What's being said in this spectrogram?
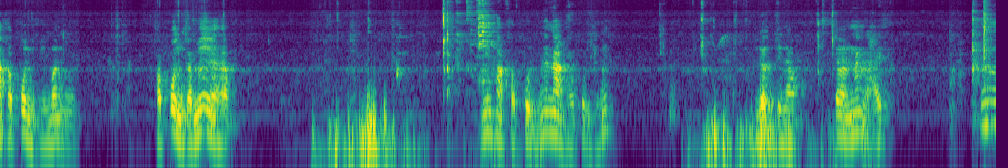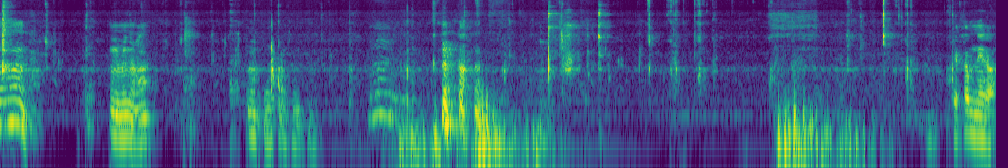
าข้าวปุ้นกินบ้างเลยข้าวปุ้นกับมือครับ นี่หักข้าวปุ้นไม่น่าข้าวปุ้นถึงเลือกกินเอาเจนนั่งหลายอืมอืมไม่หนาอืมอืมอืมอืมอืมจะคำนี้หรอ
